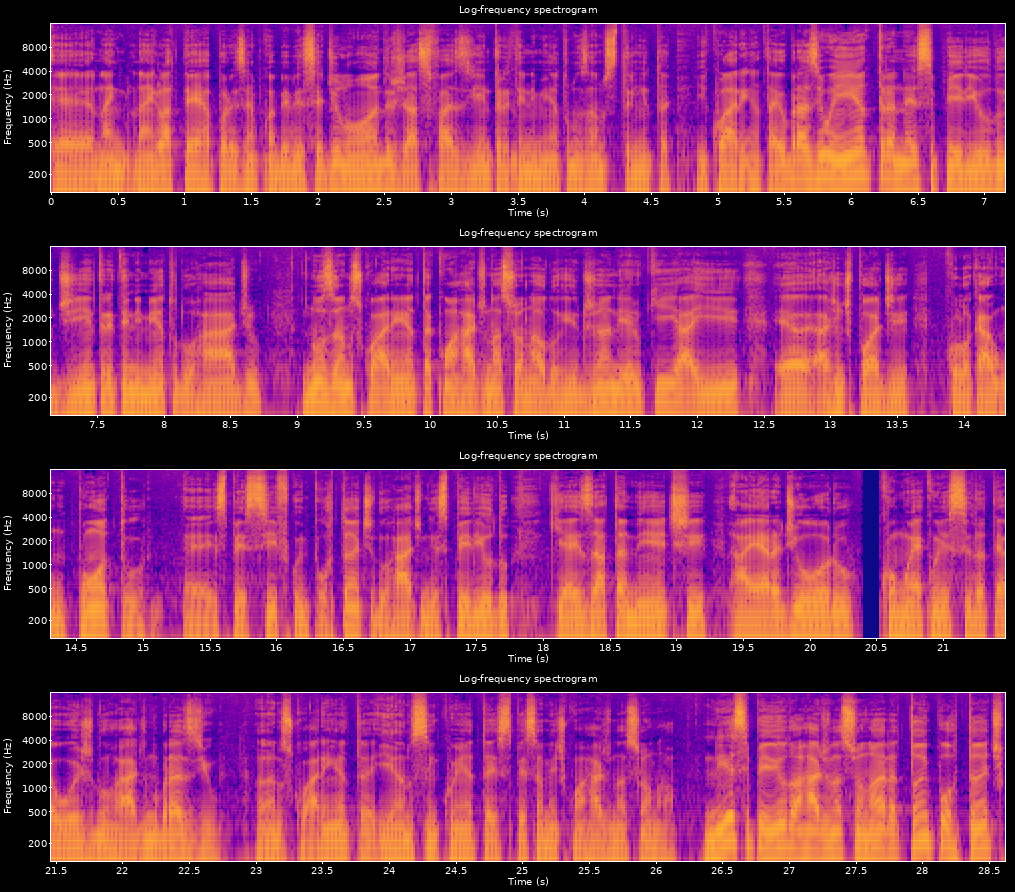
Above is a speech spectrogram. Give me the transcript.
é, na, na, Inglaterra, por exemplo, com a BBC de Londres, já se fazia entretenimento nos anos 30 e 40. Aí o Brasil entra nesse período de entretenimento do rádio nos anos 40 com a Rádio Nacional do Rio de Janeiro, que aí é, a gente pode colocar um ponto é, específico, importante do rádio nesse período, que é exatamente a era de ouro, como é conhecida até hoje no rádio no Brasil anos 40 e anos 50, especialmente com a Rádio Nacional. Nesse período, a Rádio Nacional era tão importante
